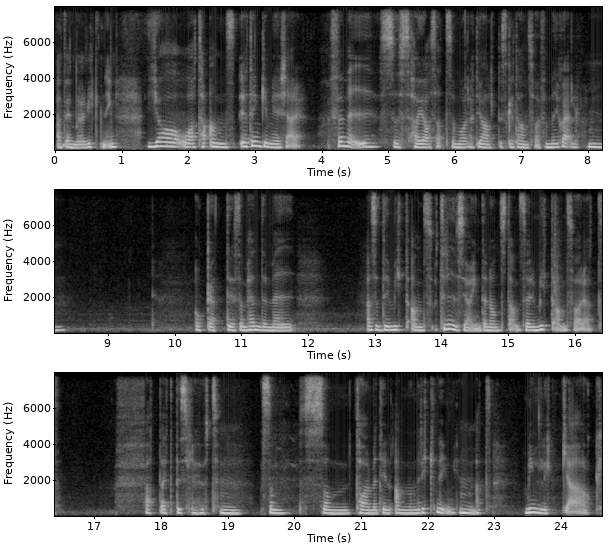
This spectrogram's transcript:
Att ändra riktning. Ja, och att ta ansvar. Jag tänker mer så här. För mig så har jag satt som mål att jag alltid ska ta ansvar för mig själv. Och att det som händer mig, alltså det är mitt ansvar. Trivs jag inte någonstans så är det mitt ansvar att fatta ett beslut som, som tar mig till en annan riktning. Att min lycka och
